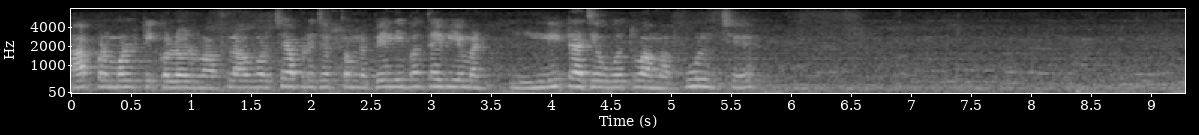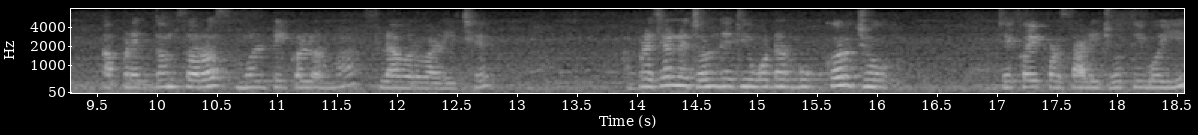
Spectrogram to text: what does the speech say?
આ પણ મલ્ટી કલરમાં ફ્લાવર છે. આપણે જે તમને પહેલી બતાવી, એમાં લીટા જેવું હતું, આમાં ફૂલ છે. આપણે એકદમ સરસ મલ્ટી કલરમાં ફ્લાવરવાળી છે. આપણે છે ને જલ્દીથી ઓર્ડર બુક કરજો. જે કંઈ પણ સાડી જોતી હોય એ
